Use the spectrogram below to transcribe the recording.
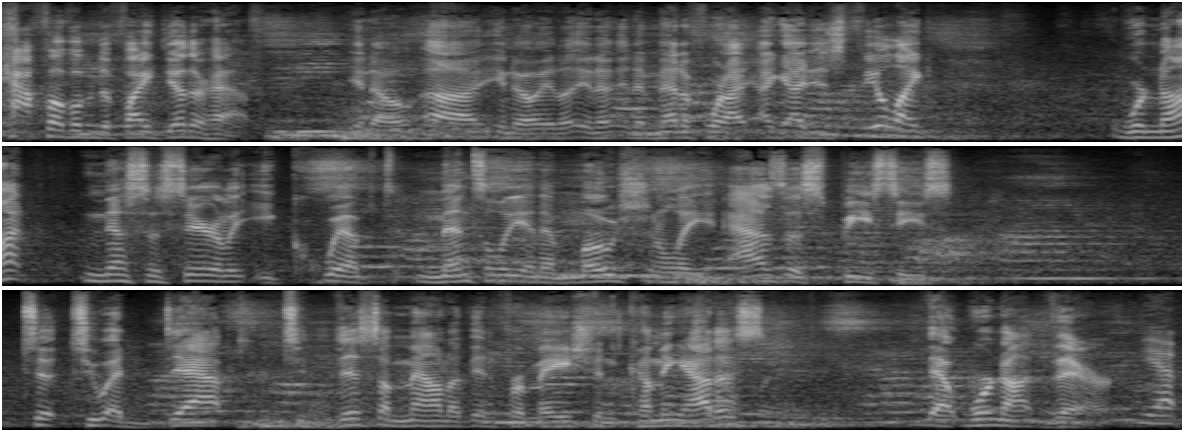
half of them to fight the other half. You know, uh, you know, in a, in a, in a metaphor, I, I I just feel like we're not necessarily equipped mentally and emotionally as a species to, to adapt to this amount of information coming at us that we're not there Yep.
